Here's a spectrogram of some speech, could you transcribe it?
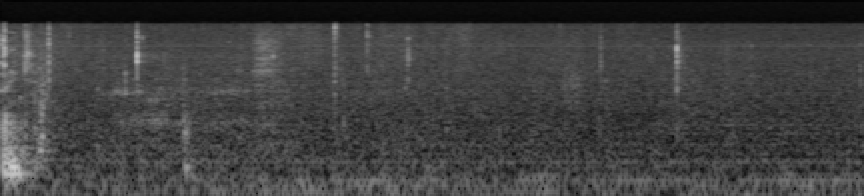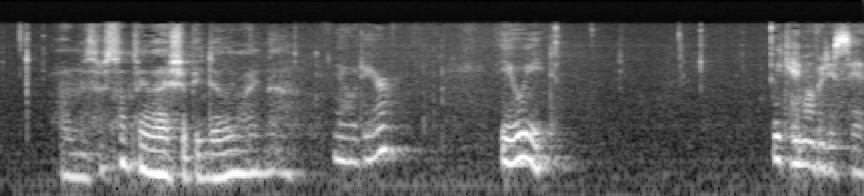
you. Um, is there something that I should be doing right now? No, dear. You eat. We came over to sit.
